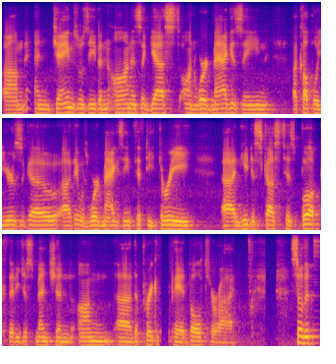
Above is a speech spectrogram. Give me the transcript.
And James was even on as a guest on Word Magazine a couple years ago. Uh, I think it was Word Magazine 53. Uh, and he discussed his book that he just mentioned on uh, the Pericope Adulterae. So the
